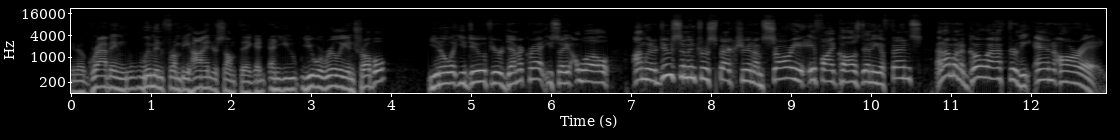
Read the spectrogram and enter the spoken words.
you know, grabbing women from behind or something, and, and you, you were really in trouble, you know what you do if you're a Democrat? You say, well, I'm going to do some introspection. I'm sorry if I caused any offense, and I'm going to go after the NRA.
